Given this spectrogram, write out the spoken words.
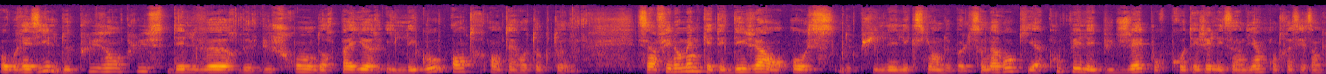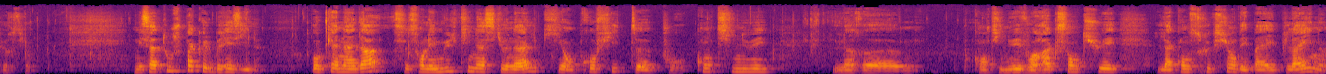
Au Brésil, de plus en plus d'éleveurs, de bûcherons, d'orpailleurs illégaux entrent en terre autochtone. C'est un phénomène qui était déjà en hausse depuis l'élection de Bolsonaro, qui a coupé les budgets pour protéger les Indiens contre ces incursions. Mais ça touche pas que le Brésil. Au Canada, ce sont les multinationales qui en profitent pour continuer leur euh, continuer voire accentuer la construction des pipelines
